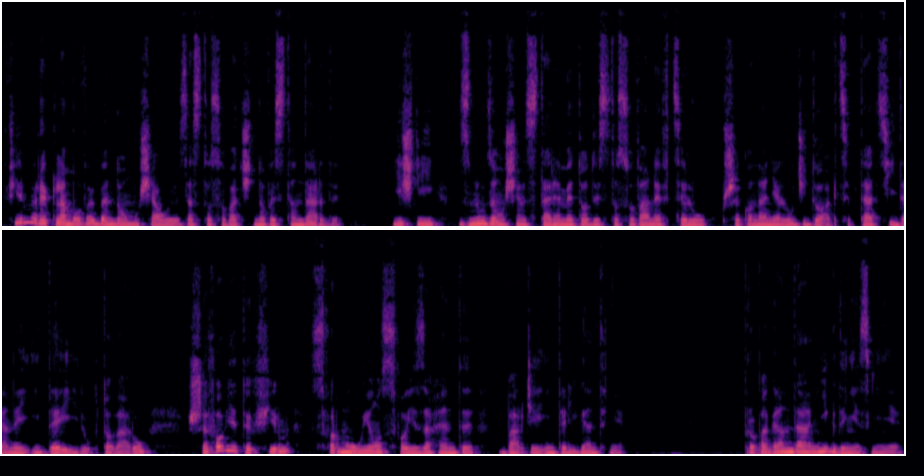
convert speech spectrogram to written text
firmy reklamowe będą musiały zastosować nowe standardy. Jeśli znudzą się stare metody stosowane w celu przekonania ludzi do akceptacji danej idei lub towaru, szefowie tych firm sformułują swoje zachęty bardziej inteligentnie. Propaganda nigdy nie zginie,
